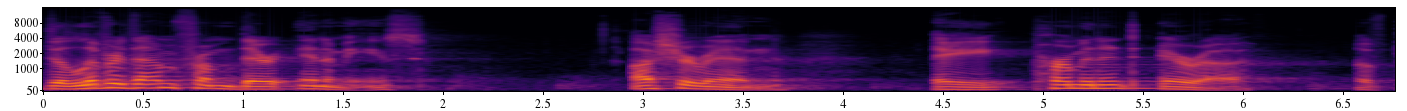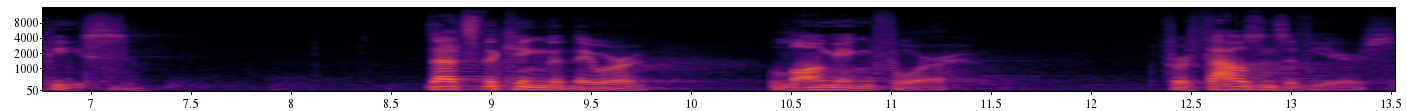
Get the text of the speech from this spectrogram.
deliver them from their enemies, usher in a permanent era of peace. That's the king that they were longing for for thousands of years.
